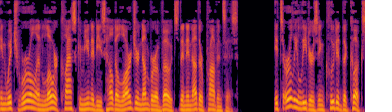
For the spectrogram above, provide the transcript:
in which rural and lower-class communities held a larger number of votes than in other provinces. Its early leaders included the Cookes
